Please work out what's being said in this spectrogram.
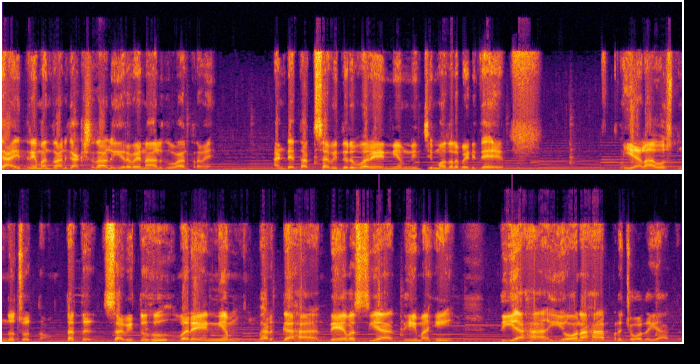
గాయత్రి మంత్రానికి అక్షరాలు ఇరవై నాలుగు మాత్రమే. అంటే తత్సవితుర్వరేణ్యం నుంచి మొదలు పెడితే ఎలా వస్తుందో చూద్దాం. తత్ సవితు వరేణ్యం భర్గ దేవస్య ధీమహి ధియ యోన ప్రచోదయాత్.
